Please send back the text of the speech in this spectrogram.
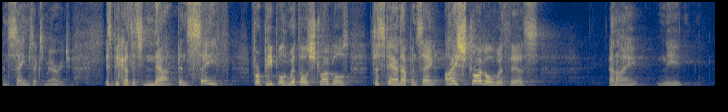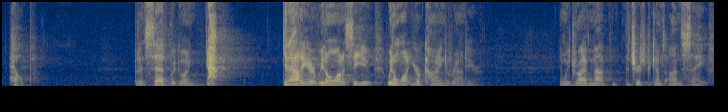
and same sex marriage is because it's not been safe for people with those struggles to stand up and say, I struggle with this and I need help. But instead, we're going, ah, get out of here. We don't want to see you. We don't want your kind around here. And we drive them out. The church becomes unsafe.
